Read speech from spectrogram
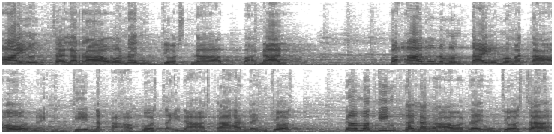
ayon sa larawan ng Diyos na banal. Paano naman tayong mga tao na hindi nakaabot sa inaasahan ng Diyos na maging kalarawan ng Diyos sa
